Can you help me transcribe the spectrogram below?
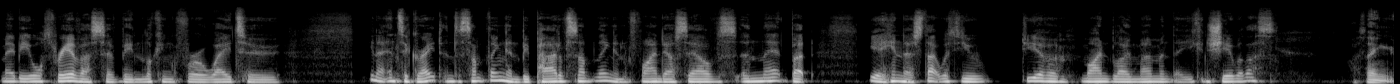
maybe all three of us have been looking for a way to, you know, integrate into something and be part of something and find ourselves in that. But yeah, Hendo, start with you. Do you have a mind blowing moment that you can share with us? I think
